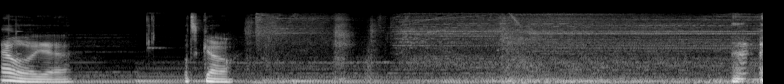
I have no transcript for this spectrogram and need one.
Hell yeah. Let's go.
